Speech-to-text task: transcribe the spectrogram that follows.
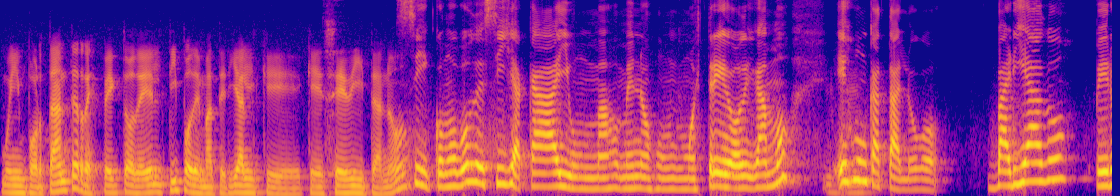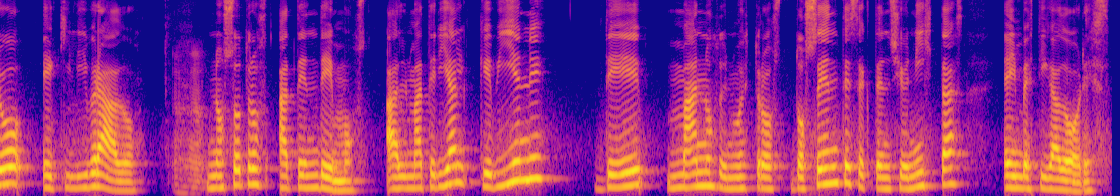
muy importante respecto del tipo de material que, se edita, ¿no? Sí, como vos decís, acá hay un, más o menos un muestreo, digamos, es un catálogo variado pero equilibrado. Nosotros atendemos al material que viene de manos de nuestros docentes, extensionistas e investigadores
